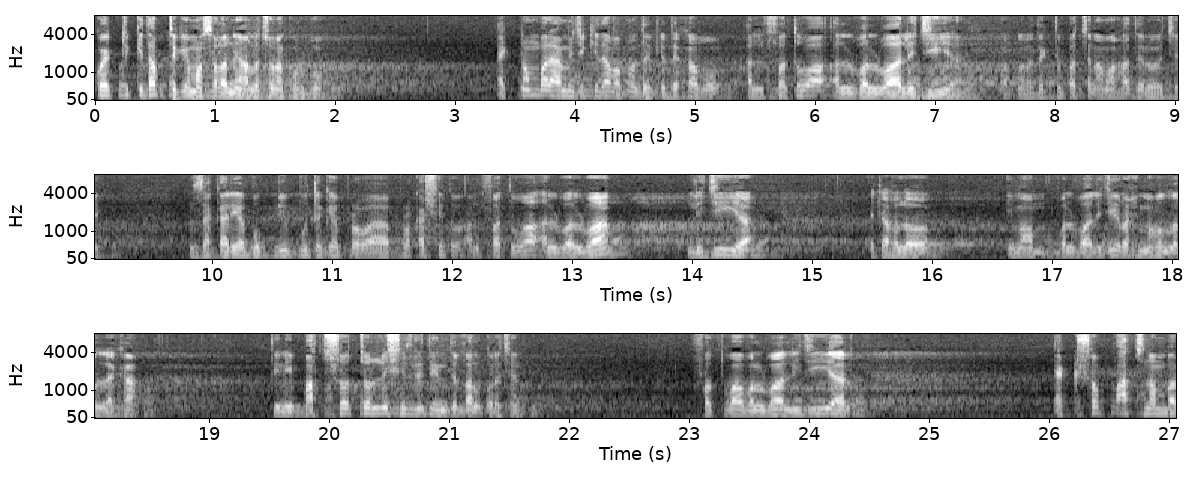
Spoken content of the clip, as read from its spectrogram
কয়েকটি কিতাব থেকে মশালা নিয়ে আলোচনা করব। এক নম্বরে আমি যে কিতাব আপনাদেরকে দেখাবো আল ফতোয়া আল ওয়ালওয়া লিজিয়া আপনারা দেখতে পাচ্ছেন আমার হাতে রয়েছে। জাকারিয়া বুক ডিব্বু থেকে প্রকাশিত আল ফতোয়া আল ওয়ালওয়া লিজিয়া এটা হলো ইমাম ওয়ালওয়া লিজি রহিমাহুল্লাহ লেখা। তিনি পাঁচশো চল্লিশ হিজড়িতে ইন্তেকাল করেছেন। ফতোয়া ওয়ালওয়া লিজিয়ার একশো পাঁচ নম্বর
